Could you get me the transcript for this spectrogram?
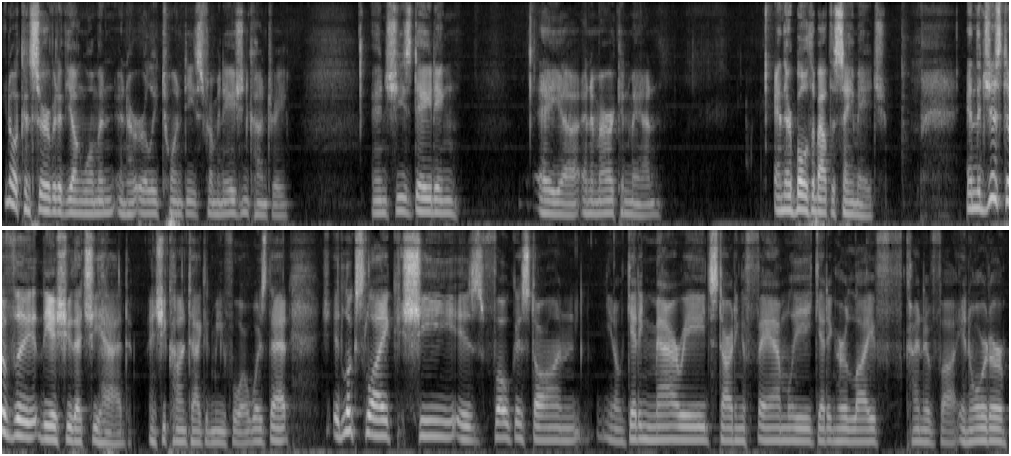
you know a conservative young woman in her early 20s from an Asian country, and she's dating a uh, an American man, and they're both about the same age. And the gist of the the issue that she had and she contacted me for was that it looks like she is focused on you know getting married starting a family getting her life kind of uh, in order.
